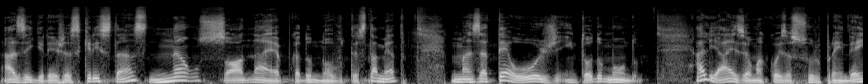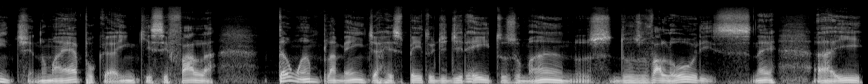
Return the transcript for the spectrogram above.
as igrejas cristãs, não só na época do Novo Testamento, mas até hoje em todo o mundo. Aliás, é uma coisa surpreendente, numa época em que se fala tão amplamente a respeito de direitos humanos, dos valores, né, aí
